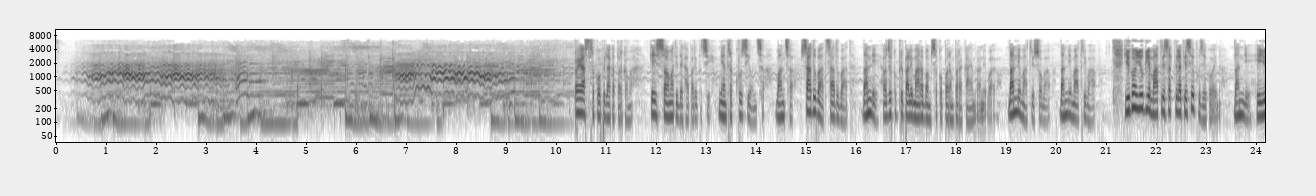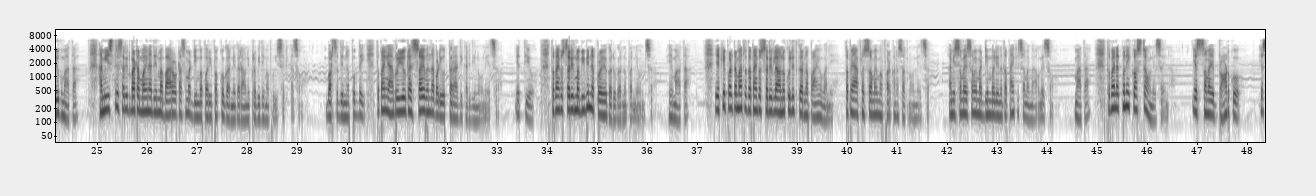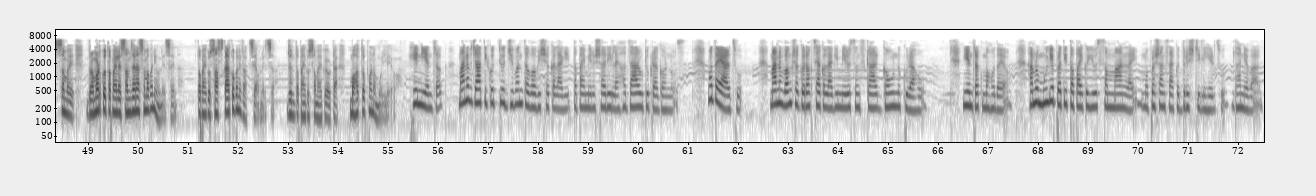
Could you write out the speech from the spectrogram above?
प्रयास र कोपिलाका तर्कमा केही सहमति देखा परेपछि नियन्त्रक खुसी हुन्छ। भन्छ साधुवाद साधुवाद। धन्य हजुरको कृपाले मानव वंशको परम्परा कायम रहने भयो। धन्य मातृ स्वभाव धन्य मातृभाव युगौँ युगले मातृशक्तिलाई त्यसै पुजेको होइन। धन्य हे युग माता हामी स्त्री शरीरबाट महिना दिनमा बाह्रवटासम्म डिम्ब परिपक्व गर्ने गराउने प्रविधिमा पुगिसकेका छौँ। वर्ष दिन नपुग्दै तपाईँले हाम्रो युगलाई सयभन्दा बढी उत्तराधिकारी दिनुहुनेछ। यति हो। तपाईँको शरीरमा विभिन्न प्रयोगहरू गर्नुपर्ने हुन्छ। हे माता एकैपल्ट मात्र तपाईँको शरीरलाई अनुकूलित गर्न पायौँ भने तपाईँ आफ्नो समयमा फर्कन सक्नुहुनेछ। हामी समय समयमा डिम्ब लिन तपाईँकै समयमा आउनेछौँ। माता तपाईँलाई कुनै कष्ट हुने छैन। यस समय भ्रमणको यस समय भ्रमणको तपाईँलाई सम्झनासम्म पनि हुने छैन। तपाईँको संस्कारको पनि रक्षा हुनेछ जुन तपाईँको समयको एउटा महत्त्वपूर्ण मूल्य हो। हे नियन्त्रक मानव जातिको त्यो जीवन्त भविष्यका लागि तपाईँ मेरो शरीरलाई हजारौँ टुक्रा गर्नुहोस्। म तयार छु। मानव वंशको रक्षाको लागि मेरो संस्कार गौण कुरा हो। नियन्त्रक महोदय हाम्रो मूल्यप्रति तपाईँको यो सम्मानलाई म प्रशंसाको दृष्टिले हेर्छु। धन्यवाद।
